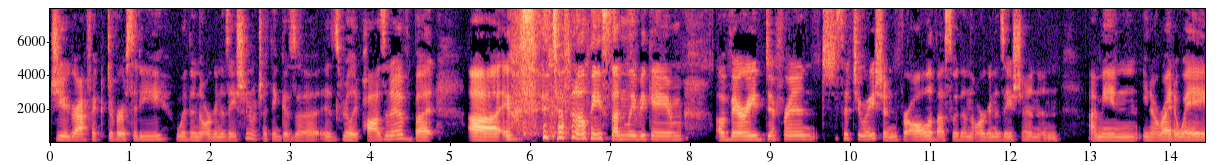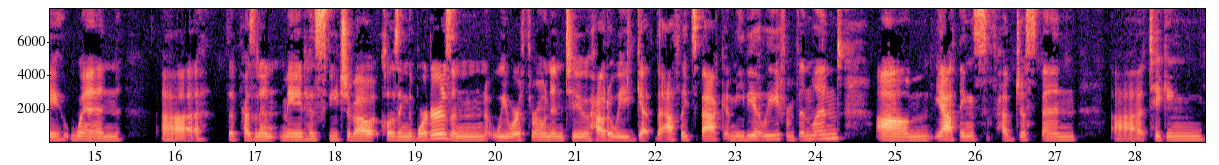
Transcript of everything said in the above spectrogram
geographic diversity within the organization, which I think is a is really positive. But uh, it was it definitely suddenly became a very different situation for all of us within the organization. And I mean, you know, right away when uh, the president made his speech about closing the borders, and we were thrown into how do we get the athletes back immediately from Finland. Um, yeah, things have just been uh, taking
